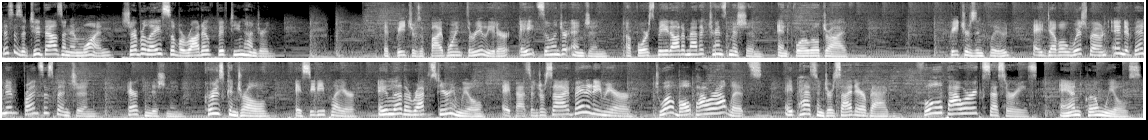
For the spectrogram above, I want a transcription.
This is a 2001 Chevrolet Silverado 1500. It features a 5.3-liter, eight-cylinder engine, a four-speed automatic transmission, and four-wheel drive. Features include a double wishbone independent front suspension, air conditioning, cruise control, a CD player, a leather-wrapped steering wheel, a passenger side vanity mirror, 12-volt power outlets, a passenger side airbag, full power accessories, and chrome wheels.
